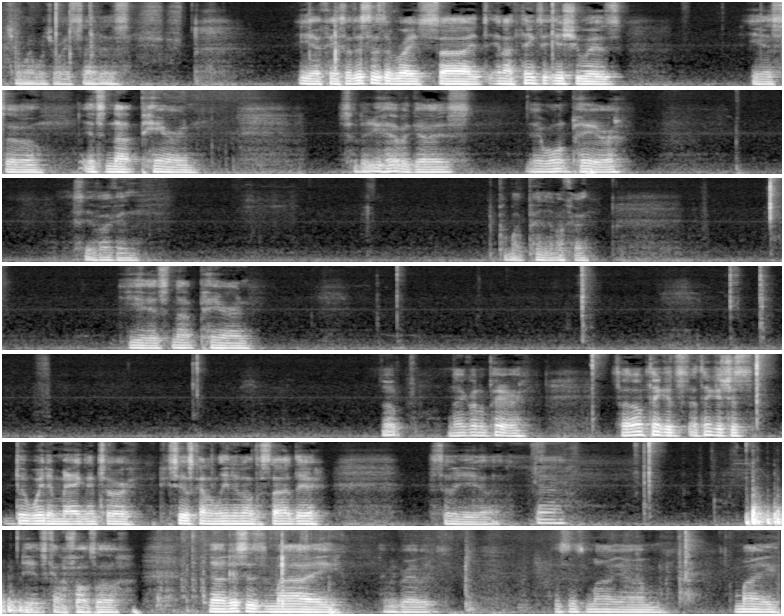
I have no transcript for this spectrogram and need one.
Show me right side is. Yeah, okay, so this is the right side, and I think the issue is, yeah, so it's not pairing. So there you have it, guys. It won't pair. Let's see if I can put my pen in, okay. Yeah, it's not pairing. Nope, not going to pair. So I don't think it's, I think it's just the way the magnets are. You see it's kind of leaning on the side there. So yeah, uh, yeah, it just kind of falls off. Now this is my, let me grab it. This is my, um, my,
